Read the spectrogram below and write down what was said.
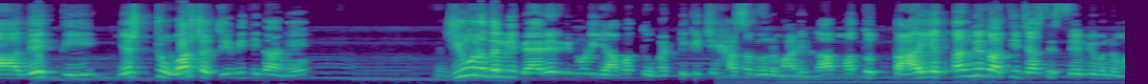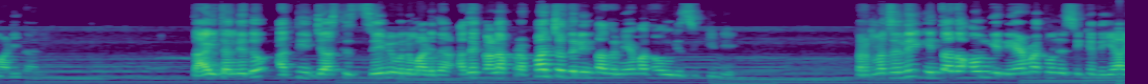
ಆ ವ್ಯಕ್ತಿ ಎಷ್ಟು ವರ್ಷ ಜೀವಿತಿದ್ದಾನೆ? ಜೀವನದಲ್ಲಿ ಬ್ಯಾರಿಯರ್ಗೆ ನೋಡಿ ಯಾವತ್ತು ಹಟ್ಟಿ ಕಿಚ್ಚಿ ಹಸದವನ್ನು ಮಾಡಿಲ್ಲ ಮತ್ತು ತಾಯಿಯ ತಂದೆದು ಅತಿ ಜಾಸ್ತಿ ಸೇವೆಯನ್ನು ಮಾಡಿದ್ದಾನೆ. ತಾಯಿ ತಂದೆದು ಅತಿ ಜಾಸ್ತಿ ಸೇವೆಯನ್ನು ಮಾಡಿದ್ದಾನೆ. ಅದೇ ಕಾರಣ ಪ್ರಪಂಚದಲ್ಲಿ ಇಂಥದ್ದು ನೇಮಕ ಅವನಿಗೆ ಸಿಕ್ಕಿದೆ. ಪ್ರಪಂಚದಲ್ಲಿ ಇಂಥದ್ದು ಅವನಿಗೆ ನೇಮಕವನ್ನು ಸಿಕ್ಕಿದೆ. ಯಾರು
